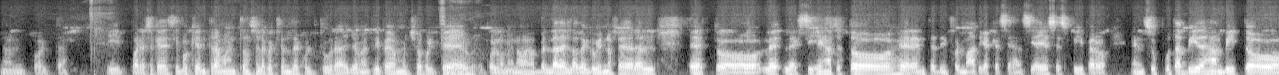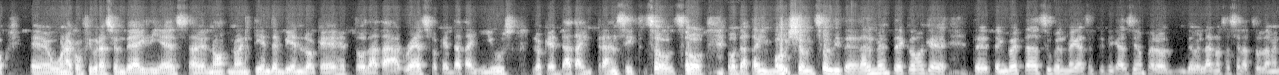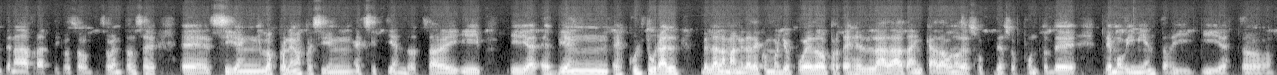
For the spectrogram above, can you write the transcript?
No le importa. Y por eso que decimos que entramos entonces en la cuestión de cultura. Yo me tripeo mucho porque, Sí. por lo menos, ¿verdad? Del lado del gobierno federal, esto le, le exigen a todos estos gerentes de informática que sean CISSP, pero en sus putas vidas han visto eh, una configuración de IDS, ¿sabes? No, no entienden bien lo que es esto data at rest, lo que es data in use, lo que es data in transit, so, so, o data in motion. So, literalmente es como que te- tengo esta super mega certificación, pero de verdad no se hace absolutamente nada práctico. So, so, entonces eh, siguen los problemas, pues siguen existiendo, ¿sabes? Y, y es bien, es cultural, ¿verdad? La manera de cómo yo puedo proteger la data en cada uno de sus, de sus puntos de, de movimientos y, y esto,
